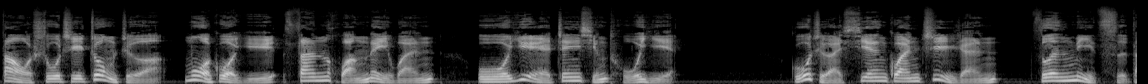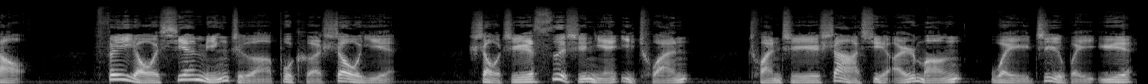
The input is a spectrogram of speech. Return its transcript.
道书之重者，莫过于三皇内文、五岳真行图也。古者仙官至人，尊密此道，非有先明者不可受也。受之四十年一传，传之歃血而盟，伪制为约。”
